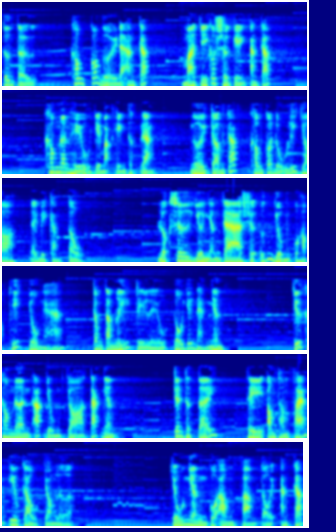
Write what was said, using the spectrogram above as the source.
Tương tự, không có người đã ăn cắp, mà chỉ có sự kiện ăn cắp. Không nên hiểu về mặt hiện thực rằng người trộm cắp không có đủ lý do để bị cầm tù. Luật sư vừa nhận ra sự ứng dụng của học thuyết vô ngã trong tâm lý trị liệu đối với nạn nhân, chứ không nên áp dụng cho tác nhân. Trên thực tế, thì ông thẩm phán yêu cầu chọn lựa. Chủ nhân của ông phạm tội ăn cắp.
